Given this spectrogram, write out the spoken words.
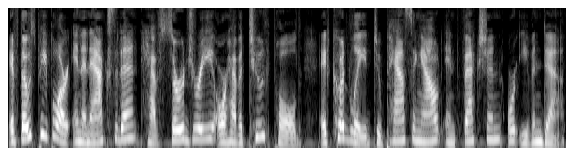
If those people are in an accident, have surgery, or have a tooth pulled, it could lead to passing out, infection, or even death.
